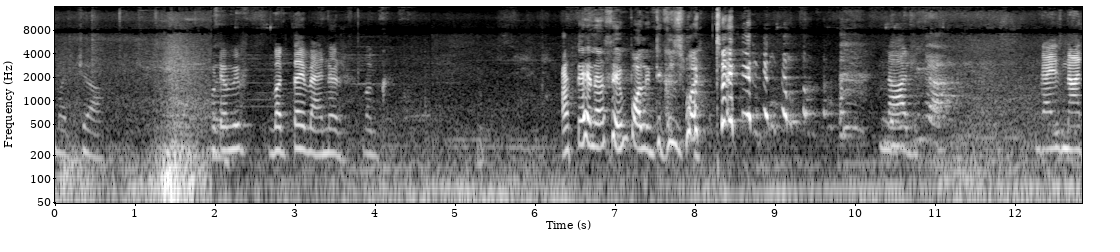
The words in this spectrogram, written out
मज्जा. कुठे मी बघताय बॅनर बघ. आता आहे ना सेम पॉलिटिकल वाटतंय. नाद गाईज नाद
